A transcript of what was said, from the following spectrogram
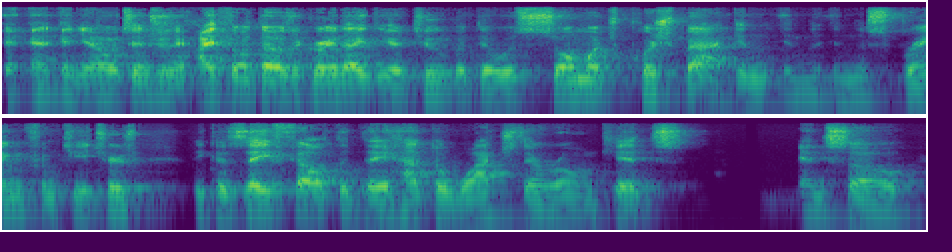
And, and you know, it's interesting. I thought that was a great idea too, but there was so much pushback in, in, in the spring from teachers because they felt that they had to watch their own kids. And so,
